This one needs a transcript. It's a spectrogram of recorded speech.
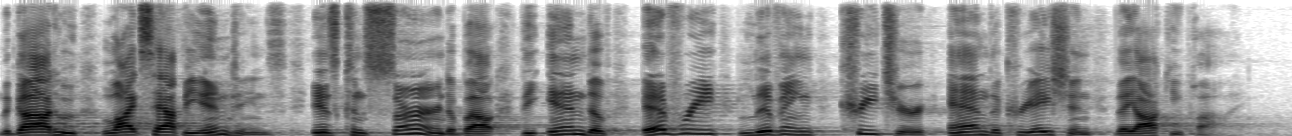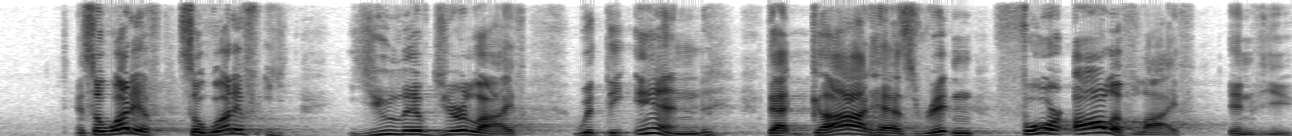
The God who likes happy endings is concerned about the end of every living creature and the creation they occupy. And so what if so what if you lived your life with the end that God has written for all of life in view?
